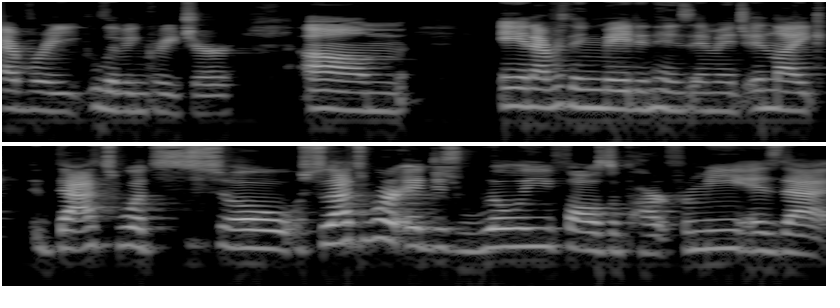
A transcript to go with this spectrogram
every living creature um and everything made in his image and like that's what's so so that's where it just really falls apart for me is that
